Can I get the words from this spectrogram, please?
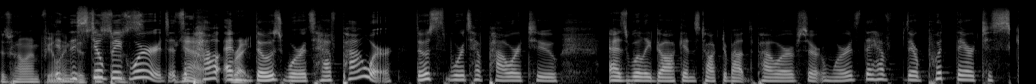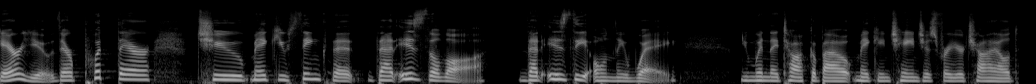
Is how I'm feeling. It's Is still big was- words. It's yeah, a power, and right. those words have power. Those words have power to, as Willie Dawkins talked about the power of certain words. They have they're put there to scare you. They're put there to make you think that that is the law. That is the only way. When they talk about making changes for your child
